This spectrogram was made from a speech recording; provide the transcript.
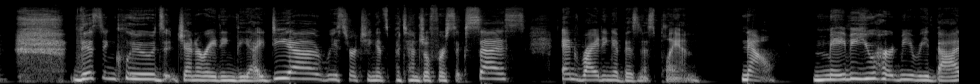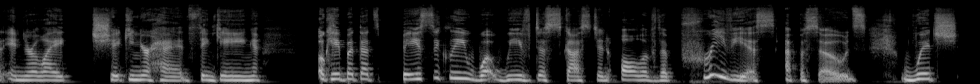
this includes generating the idea, researching its potential for success, and writing a business plan. Now, maybe you heard me read that and you're like, shaking your head, thinking, okay, but that's basically what we've discussed in all of the previous episodes, which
